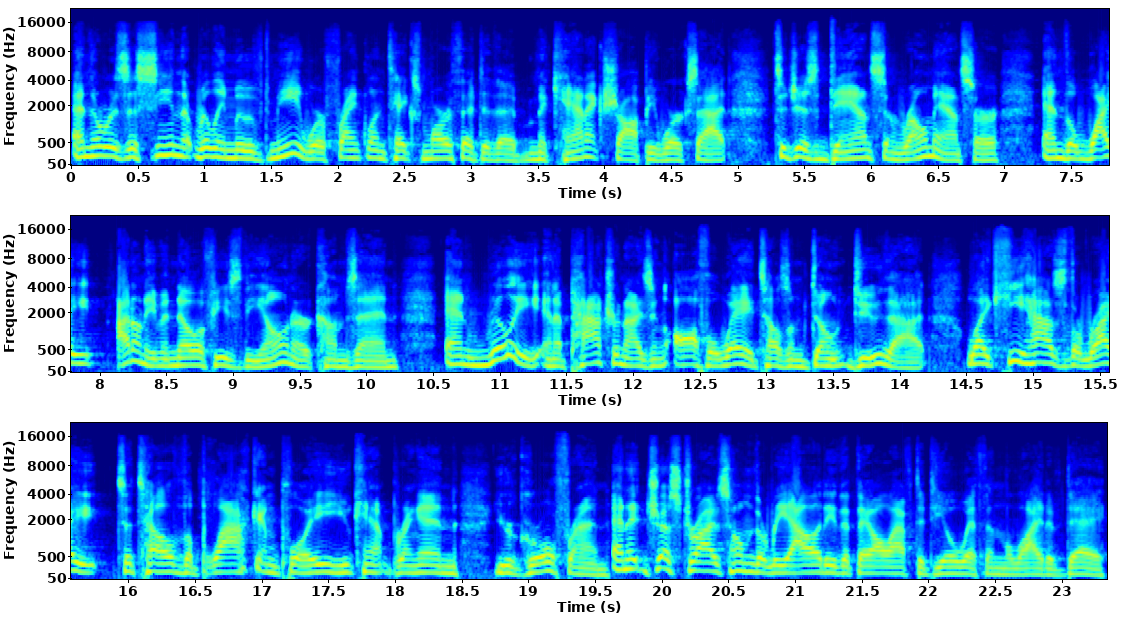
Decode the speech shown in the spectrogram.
And there was a scene that really moved me where Franklin takes Martha to the mechanic shop he works at to just dance and romance her. And the white, I don't even know if he's the owner, comes in and really, in a patronizing, awful way, tells him, don't do that. Like he has the right to tell the black employee, you can't bring in your girlfriend. And it just drives home the reality that they all have to deal with in the light of day.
